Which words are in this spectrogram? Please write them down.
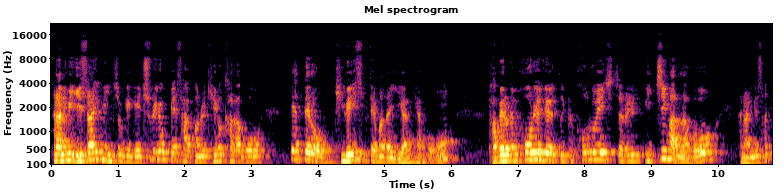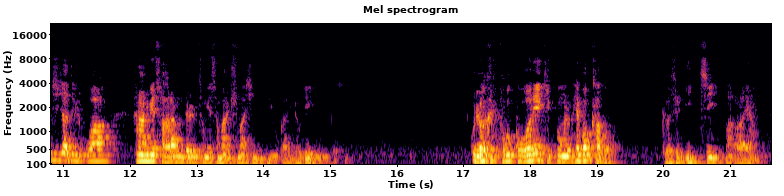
하나님이 이스라엘 민족에게 출애굽의 사건을 기억하라고 때때로 기회 있을 때마다 이야기하고 바벨론 포로되었던 그 포로의 시절을 잊지 말라고 하나님의 선지자들과 하나님의 사람들을 통해서 말씀하신 이유가 여기에 있는 것입니다. 우리가 그 구원의 기쁨을 회복하고 그것을 잊지 말아야 합니다.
